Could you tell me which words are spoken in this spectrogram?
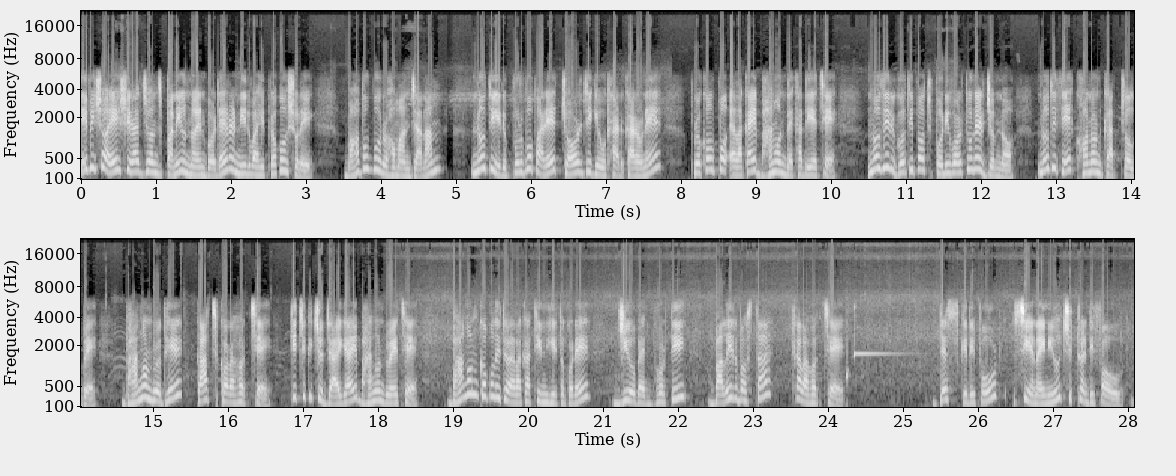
এ বিষয়ে সিরাজগঞ্জ পানি উন্নয়ন বোর্ডের নির্বাহী প্রকৌশলী মাহবুবুর রহমান জানান, নদীর পূর্ব পারে চর জেগে ওঠার কারণে প্রকল্প এলাকায় ভাঙন দেখা দিয়েছে। নদীর গতিপথ পরিবর্তনের জন্য নদীতে খনন কাজ চলবে। ভাঙন রোধে কাজ করা হচ্ছে। কিছু কিছু জায়গায় ভাঙন রয়েছে। ভাঙন কবলিত এলাকা চিহ্নিত করে জিও ব্যাগ ভর্তি বালির বস্তা ফেলা হচ্ছে। Desk report, CNI news twenty four.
